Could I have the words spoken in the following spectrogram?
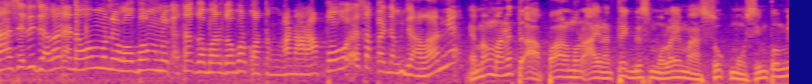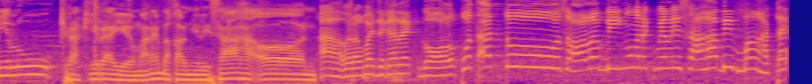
Nasi di jalan ada mau menu lobang menu eta gambar-gambar koteng apel we sepanjang jalannya. Emang mana tuh apal mun aya nanti geus mulai masuk musim pemilu. Kira-kira ya mana bakal milih saha On? Ah, orang mah jaga rek golput atuh. Soalnya bingung rek milih saha bimbang hate.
